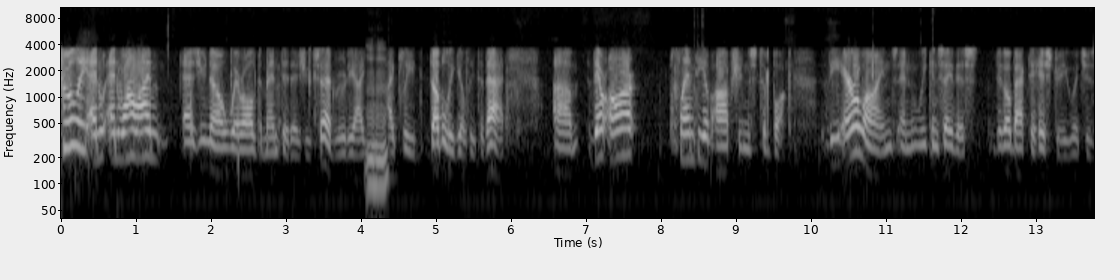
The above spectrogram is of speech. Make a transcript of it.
truly, and and while I'm, as you know, we're all demented, as you said, Rudy. I Mhm. I plead doubly guilty to that. Um, there are plenty of options to book. The airlines, and we can say this to go back to history, which is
